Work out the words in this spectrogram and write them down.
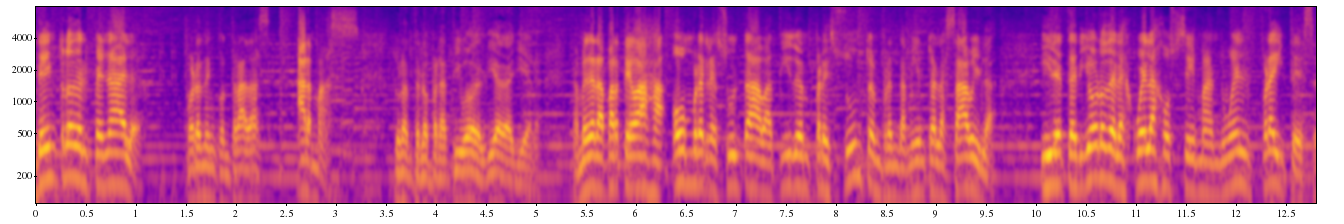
Dentro del penal fueron encontradas armas durante el operativo del día de ayer. También de la parte baja, hombre resulta abatido en presunto enfrentamiento a la sábila y deterioro de la escuela José Manuel Freites.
